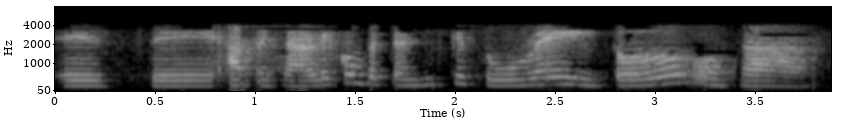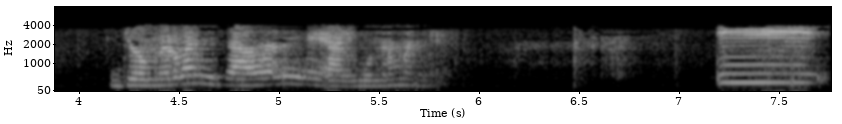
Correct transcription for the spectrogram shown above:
Este, a pesar de competencias que tuve y todo, o sea, yo me organizaba de alguna manera. Y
